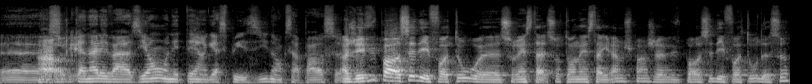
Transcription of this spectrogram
euh, Ah, sur le canal Évasion, on était en Gaspésie, donc ça passe. euh, Ah, j'ai vu passer des photos euh, sur, Insta sur ton Instagram, je pense. J'avais vu passer des photos de ça.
